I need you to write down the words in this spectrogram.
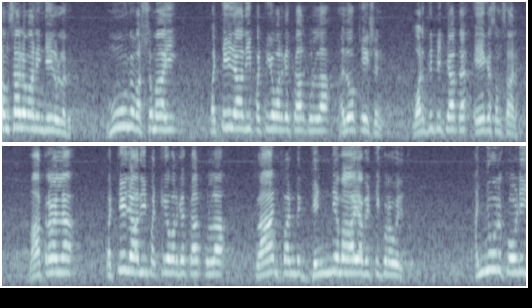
സംസ്ഥാനമാണ് ഇന്ത്യയിലുള്ളത്. മൂന്ന് വർഷമായി പട്ടികജാതി പട്ടികവർഗക്കാർക്കുള്ള അലോക്കേഷൻ വർദ്ധിപ്പിക്കാത്ത ഏക സംസ്ഥാനം. മാത്രമല്ല പട്ടികജാതി പട്ടികവർഗക്കാർക്കുള്ള പ്ലാൻ ഫണ്ട് ഗണ്യമായ വെട്ടിക്കുറവ് വരുത്തി. അഞ്ഞൂറ് കോടി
